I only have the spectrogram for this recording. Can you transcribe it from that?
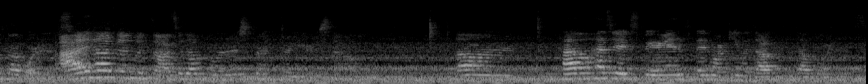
Without Borders? I have been with Dogs Without Borders for three years now. Um, how has your experience been working with Dogs Without Borders?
